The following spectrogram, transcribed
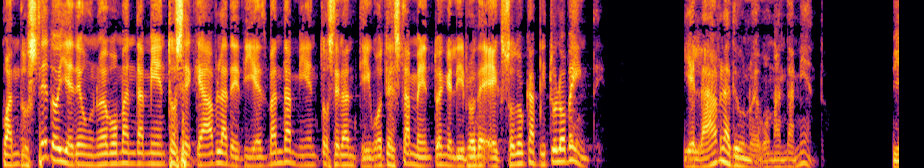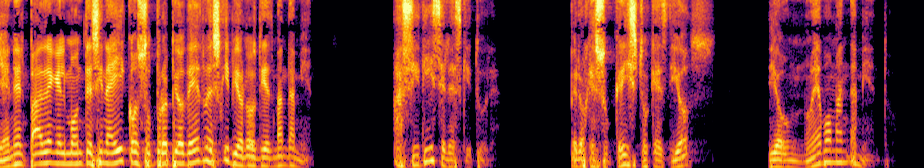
Cuando usted oye de un nuevo mandamiento, sé que habla de diez mandamientos del Antiguo Testamento en el libro de Éxodo capítulo 20. Y él habla de un nuevo mandamiento. Viene el Padre en el monte Sinaí con su propio dedo escribió los diez mandamientos. Así dice la Escritura. Pero Jesucristo, que es Dios, dio un nuevo mandamiento.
